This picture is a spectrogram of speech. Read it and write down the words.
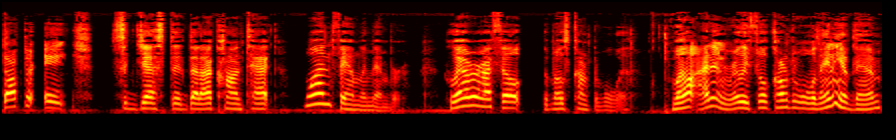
Dr. H suggested that I contact one family member, whoever I felt the most comfortable with. Well, I didn't really feel comfortable with any of them,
